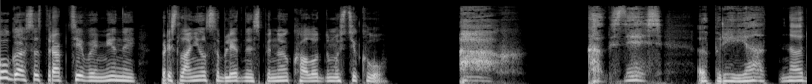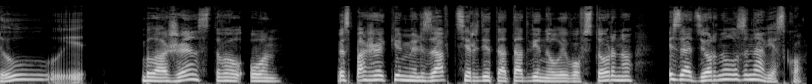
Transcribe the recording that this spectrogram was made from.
Хуга со строптивой миной прислонился бледной спиной к холодному стеклу. «Ах, как здесь приятно дует!» Блаженствовал он. Госпожа Кюмельзавт сердито отодвинула его в сторону и задернула занавеску.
